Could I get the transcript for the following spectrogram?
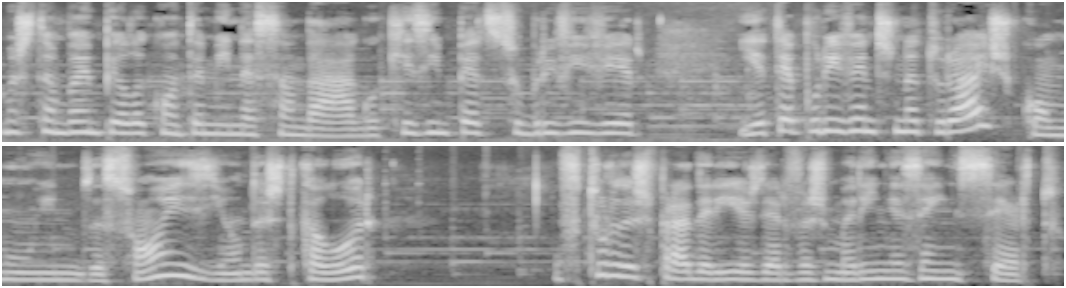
mas também pela contaminação da água que as impede de sobreviver e até por eventos naturais como inundações e ondas de calor. O futuro das pradarias de ervas marinhas é incerto,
